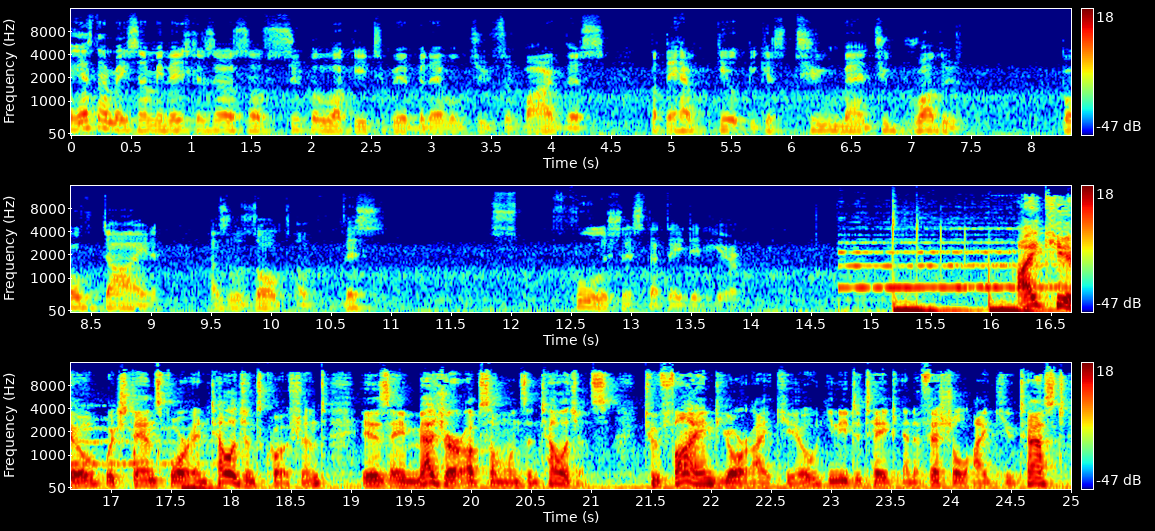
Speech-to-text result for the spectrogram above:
I guess that makes sense. I mean, they consider themselves super lucky to be been able to survive this, but they have guilt because two men, two brothers, both died as a result of this foolishness that they did here. IQ, which stands for intelligence quotient, is a measure of someone's intelligence. To find your IQ, you need to take an official IQ test,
